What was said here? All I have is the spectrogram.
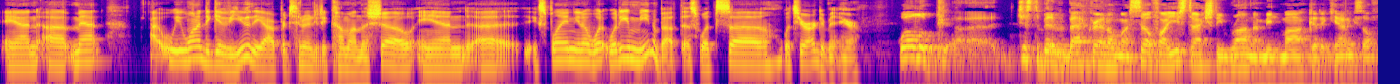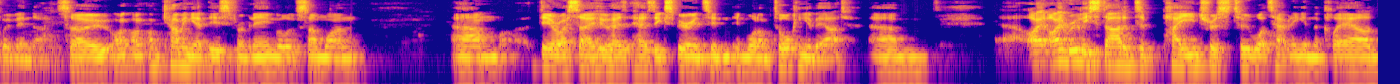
And uh, Matt, we wanted to give you the opportunity to come on the show and uh, explain, you know, what, what do you mean about this? What's, uh, what's your argument here? Well, look, uh, just a bit of a background on myself. I used to actually run a mid market accounting software vendor. So I'm coming at this from an angle of someone um, dare I say, who has, has experience in, in what I'm talking about. Um, I, I, really started to pay interest to what's happening in the cloud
